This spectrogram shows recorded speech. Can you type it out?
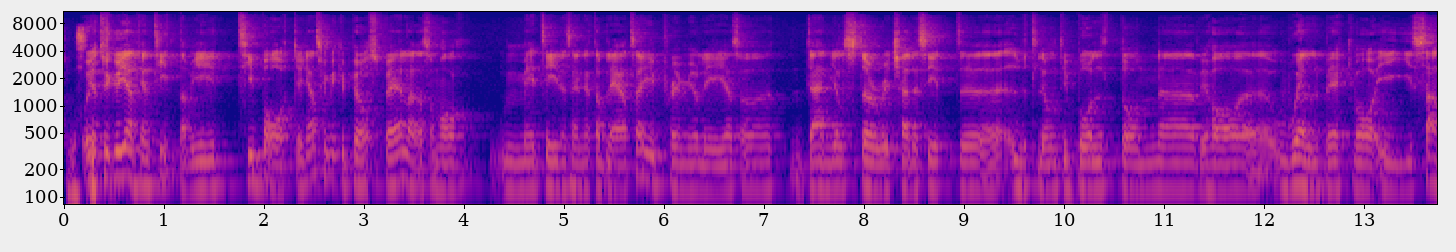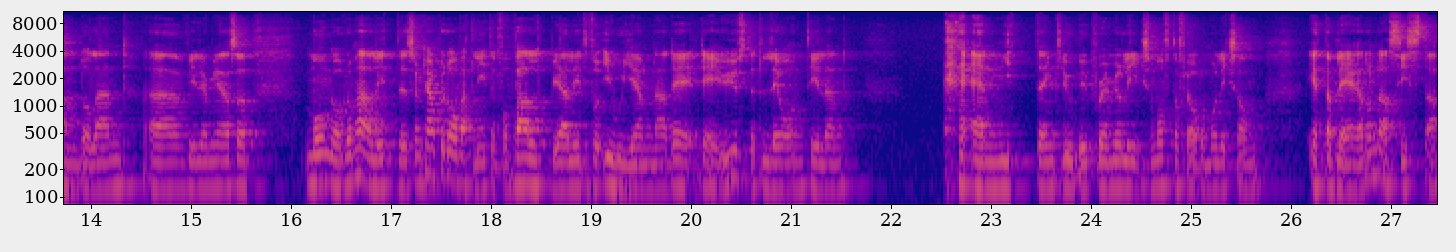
Och jag tycker egentligen tittar vi tillbaka ganska mycket på spelare som har med tiden sen etablerat sig i Premier League. Alltså Daniel Sturridge hade sitt uh, utlån till Bolton. eh, vi har uh, Welbeck var i Sunderland. Uh, William, alltså, många av de här lite, som kanske då har varit lite för valpiga, lite för ojämna, det, det är ju just ett lån till en, en mittenklubb i Premier League som ofta får dem att liksom etablera de där sista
